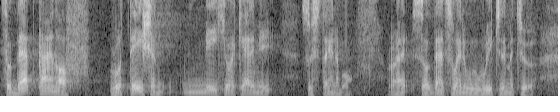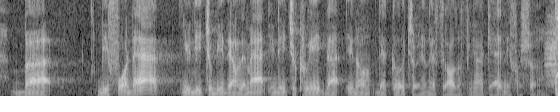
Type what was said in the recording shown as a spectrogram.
So that kind of rotation make your academy sustainable, right? So that's when we reach the mature. But before that, you need to be there on the mat. You need to create that, you know, that culture and that philosophy in your academy for sure.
